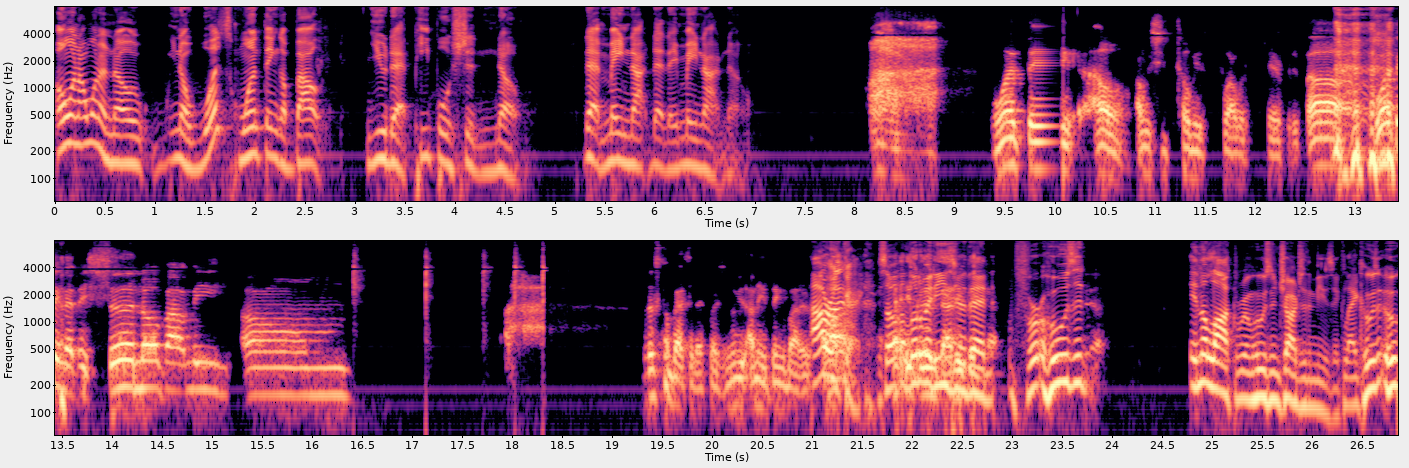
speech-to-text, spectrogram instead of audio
Owen, I want to know, you know, what's one thing about you that people should know that may not, that they may not know? Ah, one thing. Oh, I wish you told me this before I would have prepared for this. Uh, one thing that they should know about me. Um, ah, let's come back to that question. Let me. I need to think about it. all right. Okay. So a little bit I need to easier think then for who's it in the locker room? Who's in charge of the music? Like who's who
